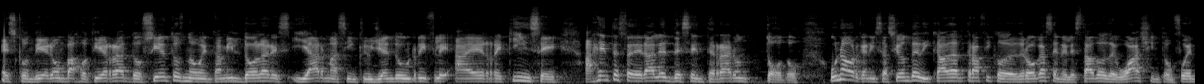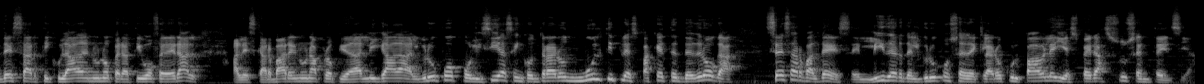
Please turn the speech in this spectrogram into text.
Escondieron bajo tierra 290 mil dólares y armas, incluyendo un rifle AR-15. Agentes federales desenterraron todo. Una organización dedicada al tráfico de drogas en el estado de Washington fue desarticulada en un operativo federal. Al escarbar en una propiedad ligada al grupo, policías encontraron múltiples paquetes de droga. César Valdés, el líder del grupo, se declaró culpable y espera su sentencia.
